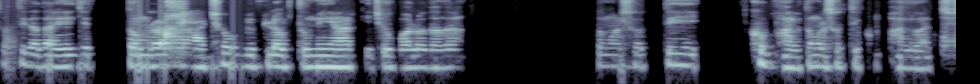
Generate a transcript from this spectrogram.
সত্যি দাদা, এই যে তোমরা আছো, বিপ্লব, তুমি আর কিছু বলো দাদা। তোমার সত্যি খুব ভালো তোমরা সত্যি খুব ভালো আছো।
